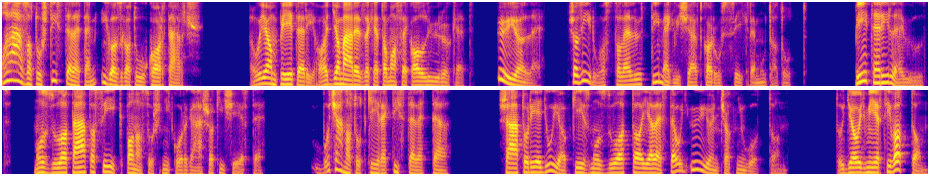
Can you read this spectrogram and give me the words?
Alázatos tiszteletem, igazgató kartárs! Ugyan, Péteri, hagyja már ezeket a maszek allűröket. Üljön le! És az íróasztal előtti megviselt karosszékre mutatott. Péteri leült. Mozdulatát a szék panaszos nyikorgása kísérte. Bocsánatot kérek tisztelettel. Sátori egy újabb kézmozdulattal jelezte, hogy üljön csak nyugodtan. Tudja, hogy miért hivattam?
